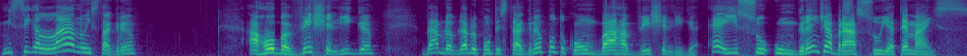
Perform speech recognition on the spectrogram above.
me siga lá no Instagram, arroba Vexeliga www.instagram.com/vexeliga. É isso, um grande abraço e até mais.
